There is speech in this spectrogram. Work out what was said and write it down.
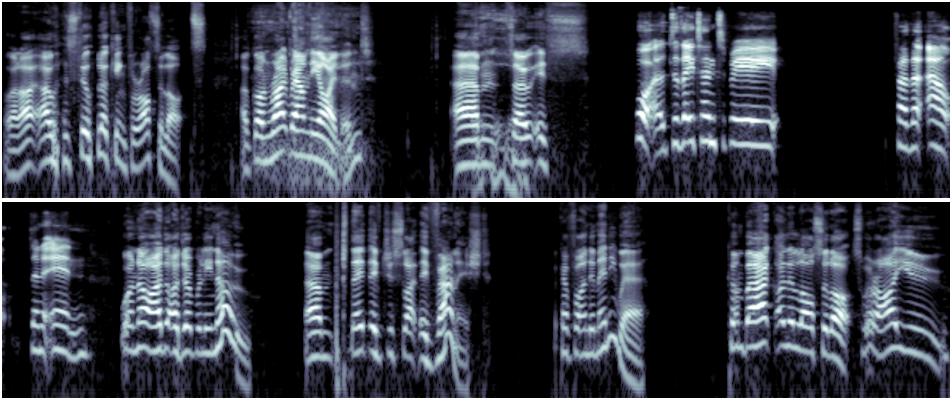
well, I, I was still looking for ocelots. I've gone right round the island. Um, so it's What? Do they tend to be further out than in? well, no, I, I don't really know. Um, they, they've just like they've vanished. I can't find them anywhere. Come back, our little ocelots. Where are you?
